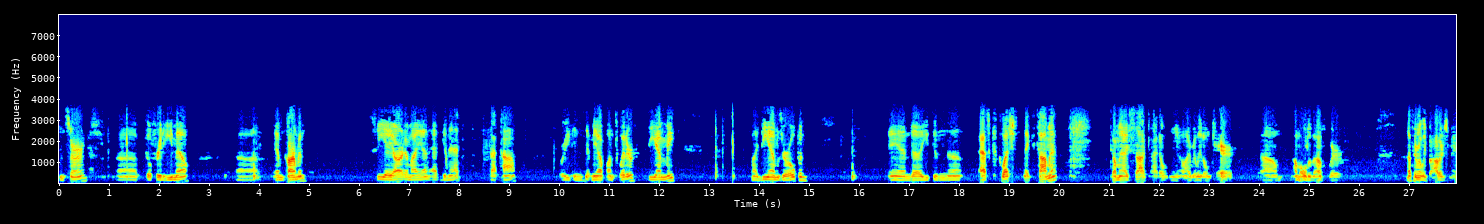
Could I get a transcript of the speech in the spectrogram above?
concerns, uh, feel free to email uh, m Carmin, c a r m i n at gannett dot com or you can hit me up on Twitter, DM me. My DMs are open, and uh, you can uh, ask a question, make a comment, tell me I suck. I don't, you know, I really don't care. Um, I'm old enough where nothing really bothers me.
